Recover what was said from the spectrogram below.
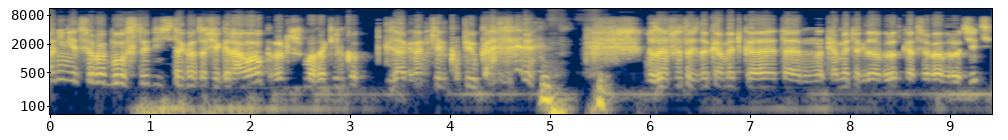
ani nie trzeba było wstydzić tego, co się grało, oprócz może kilku zagrań, kilku piłkarzy. Bo zawsze coś do kamyczka, ten kamyczek do ogródka trzeba wrócić.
